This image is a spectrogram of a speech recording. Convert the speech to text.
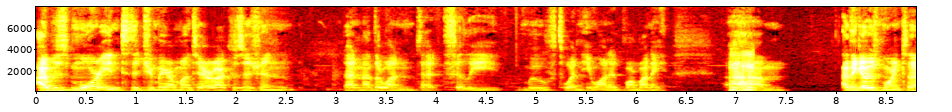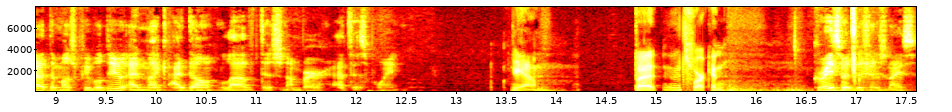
I was more into the Jamiro Monteiro acquisition, another one that Philly moved when he wanted more money. Mhm. Um, I think I was more into that than most people do, and like I don't love this number at this point. Yeah, but it's working. Grace addition is nice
